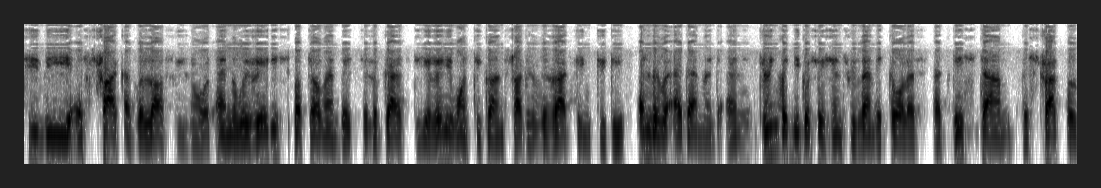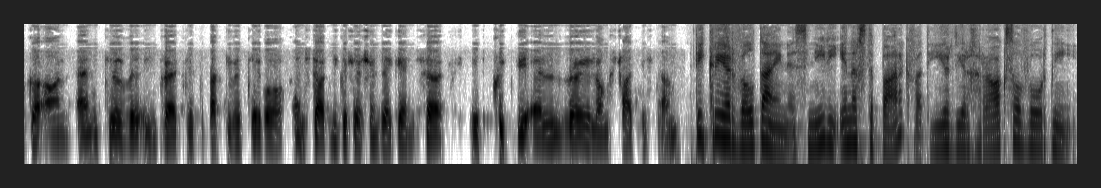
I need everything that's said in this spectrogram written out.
see the uh, strike as the last resort, and we really spoke to our members to look guys, do you really want to go and strike? The right thing to do. And they were adamant. And during the negotiations with them, they told us that this time the strike will go on until the employer gets back to the table and start negotiations again. So it could be a very long strike this time. Die Kreer Wildtuin is nie die enigste park wat hierdeur geraak sal word nie.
